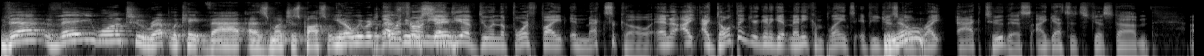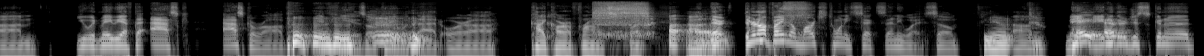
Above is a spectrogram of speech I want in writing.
That they want to replicate that as much as possible. You know, we were well, they were throwing we were the idea of doing the fourth fight in Mexico, and I I don't think you're going to get many complaints if you just no. go right back to this. I guess it's just um um you would maybe have to ask Askarov if he is okay with that, or uh, Kai Kara-France. But uh, uh, they're they're not fighting on March 26th anyway, so yeah. um, maybe, hey, maybe they're just gonna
